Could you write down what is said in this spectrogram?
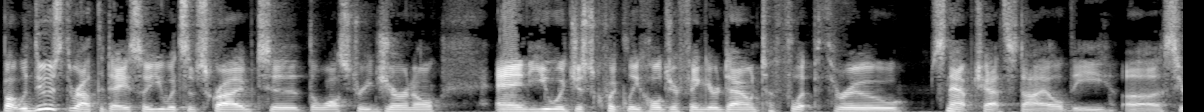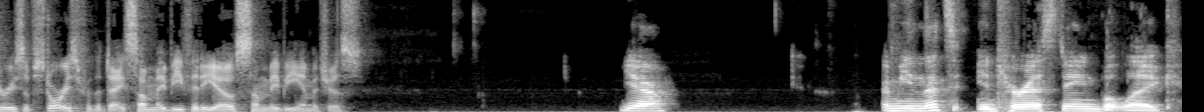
but with news throughout the day. So you would subscribe to the Wall Street Journal, and you would just quickly hold your finger down to flip through Snapchat style the uh, series of stories for the day. Some may be videos, some may be images. Yeah, I mean that's interesting, but like,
